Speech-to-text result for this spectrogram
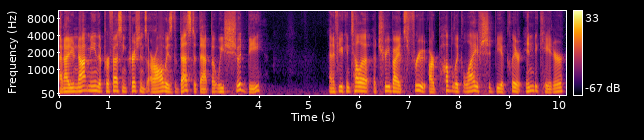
And I do not mean that professing Christians are always the best at that, but we should be. And if you can tell a, a, tree by its fruit, our public life should be a clear indicator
